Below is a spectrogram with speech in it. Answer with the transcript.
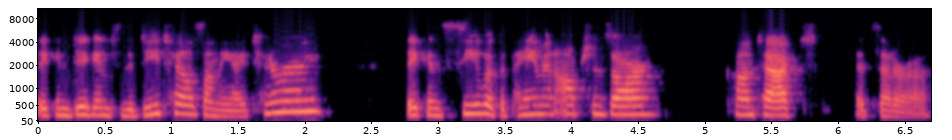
They can dig into the details on the itinerary. They can see what the payment options are, contact, etc.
